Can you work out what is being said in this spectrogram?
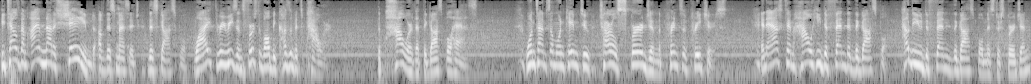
He tells them, I am not ashamed of this message, this gospel. Why? Three reasons. First of all, because of its power the power that the gospel has. One time someone came to Charles Spurgeon, the prince of preachers, and asked him how he defended the gospel. How do you defend the gospel, Mr. Spurgeon?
